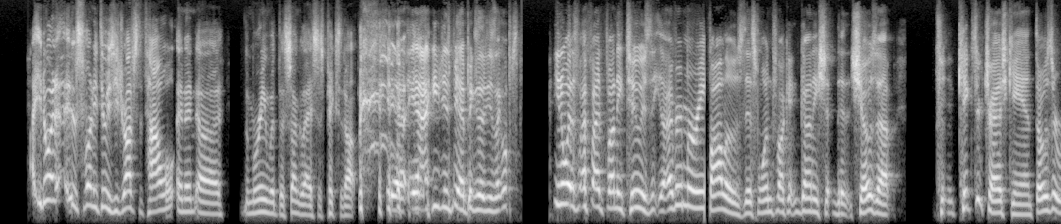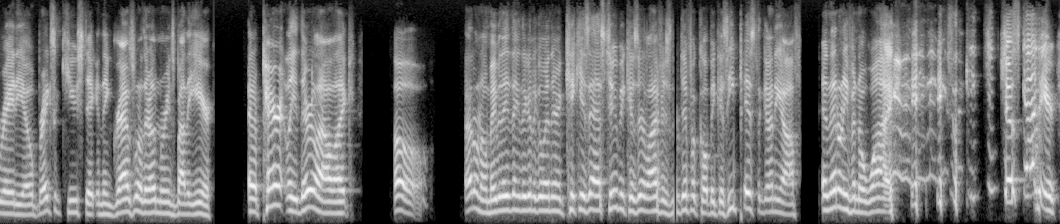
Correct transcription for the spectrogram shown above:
You know what? It's funny too is he drops the towel, and then uh, the Marine with the sunglasses picks it up. yeah, yeah. He just yeah picks it up. He's like, oops. You know what I find funny too is that every Marine follows this one fucking gunny sh- that shows up, kicks her trash can, throws her radio, breaks a cue stick, and then grabs one of their other Marines by the ear. And apparently they're all like, oh, I don't know. Maybe they think they're going to go in there and kick his ass too because their life is difficult because he pissed the gunny off and they don't even know why. He's like, he just got here.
